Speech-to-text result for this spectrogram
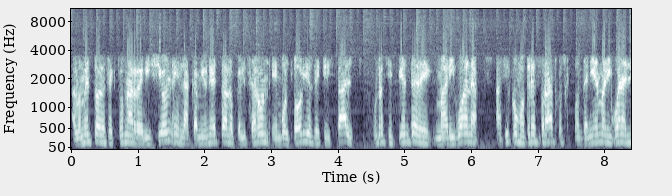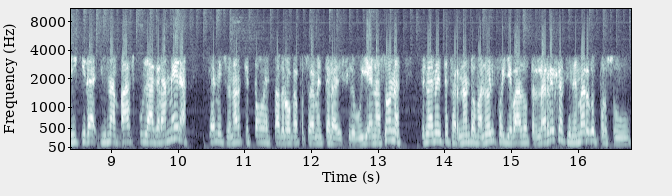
Al momento de efectuar una revisión en la camioneta localizaron envoltorios de cristal, un recipiente de marihuana, así como tres frascos que contenían marihuana líquida y una báscula gramera. Cabe mencionar que toda esta droga posiblemente la distribuía en la zona. Finalmente Fernando Manuel fue llevado tras la reja, sin embargo, por su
